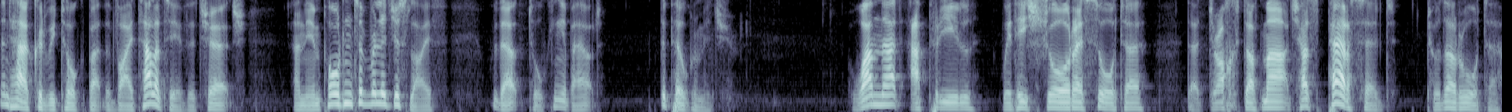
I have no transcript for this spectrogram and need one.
And how could we talk about the vitality of the church and the importance of religious life without talking about the pilgrimage? One that April, with his sure resorter, the Drocht of March has persed to the rota,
